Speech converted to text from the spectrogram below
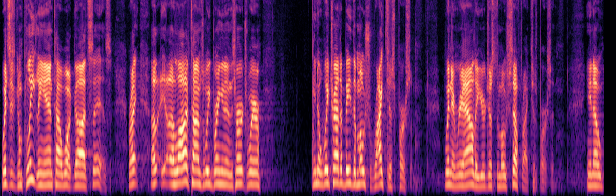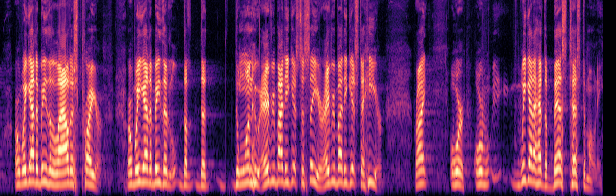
which is completely anti what God says, right? A, a lot of times we bring it in the church where, you know, we try to be the most righteous person when in reality you're just the most self righteous person. You know, or we got to be the loudest prayer, or we got to be the, the, the, the one who everybody gets to see or everybody gets to hear, right? Or, or we got to have the best testimony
